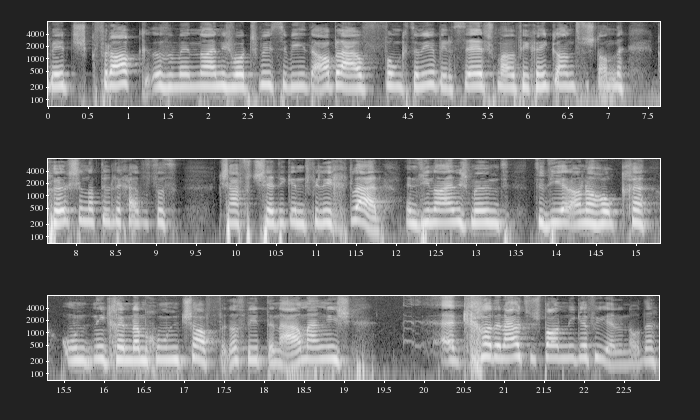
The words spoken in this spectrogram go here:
willst, gefragt, also wenn noch einmal willst, wissen, wie der Ablauf funktioniert, weil das erste Mal vielleicht nicht ganz verstanden hörst du natürlich auch, dass das geschäftsschädigend vielleicht wäre. Wenn sie noch einmal müssen zu dir anhocken und nicht können am Kunden arbeiten Das wird dann auch manchmal, äh, kann dann auch zu Spannungen führen, oder?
